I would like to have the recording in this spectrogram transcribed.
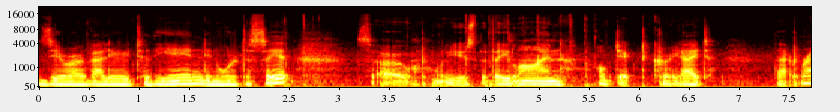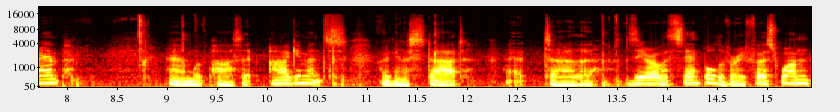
zero value to the end in order to see it. So we'll use the VLine object to create that ramp and we'll pass it arguments. We're going to start at uh, the zeroth sample, the very first one.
